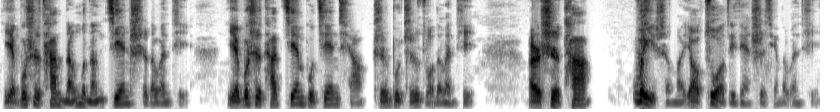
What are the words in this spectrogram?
也不是他能不能坚持的问题，也不是他坚不坚强、执不执着的问题，而是他为什么要做这件事情的问题。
